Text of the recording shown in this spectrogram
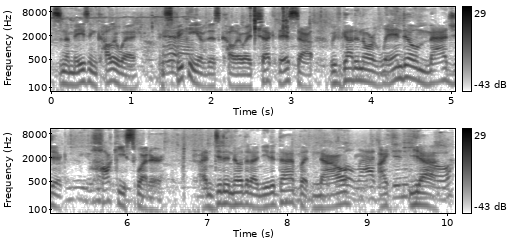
It's an amazing colorway. And speaking of this colorway, check this out. We've got an Orlando Magic hockey sweater. I didn't know that I needed that, but now I didn't yeah, know.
